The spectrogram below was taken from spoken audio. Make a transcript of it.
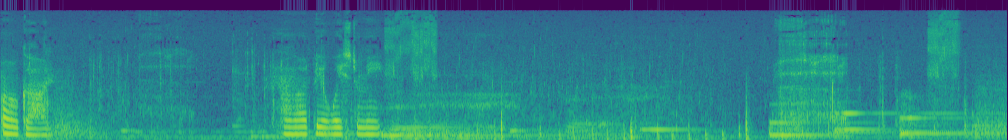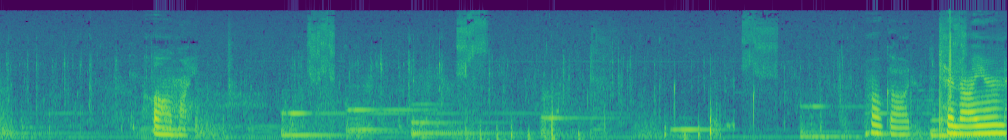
Oh god. No, that would be a waste of meat. Oh my. Oh god. 10 iron.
